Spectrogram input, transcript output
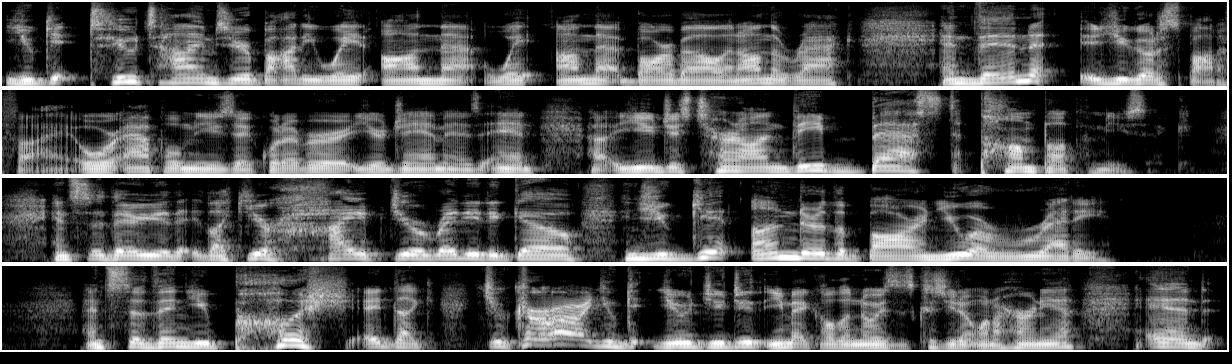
you get two times your body weight on that weight on that barbell and on the rack. And then you go to spotify or apple music whatever your jam is and uh, you just turn on the best pump up music and so there you like you're hyped, you're ready to go, and you get under the bar and you are ready. And so then you push it like you you get you you do you make all the noises because you don't want a hernia. And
